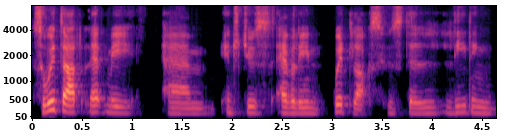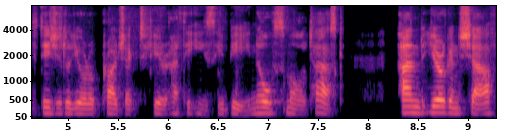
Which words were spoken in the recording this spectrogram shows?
So with that, let me um, introduce Evelyn Witlox, who's the leading Digital Euro project here at the ECB, no small task, and Jürgen Schaaf,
